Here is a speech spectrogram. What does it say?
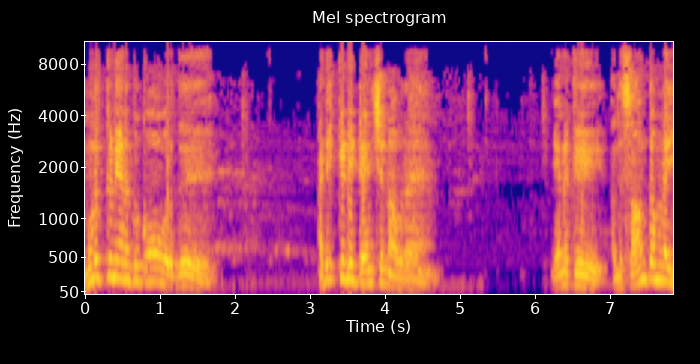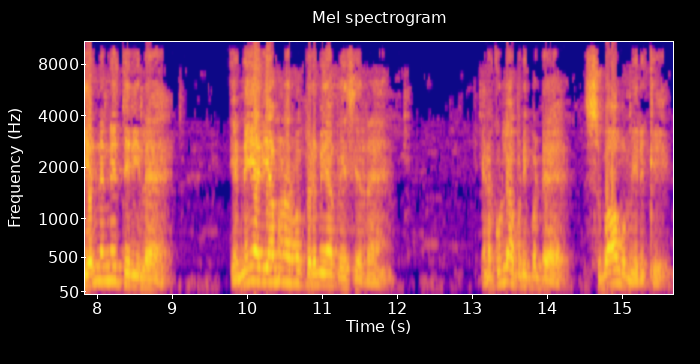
முனுக்குன்னு எனக்கு கோவம் வருது. அடிக்கடி டென்ஷன் ஆகுறேன் எனக்கு அந்த சாந்தம்னா என்னன்னே தெரியல. என்னையே அறியாம நான் ரொம்ப பெருமையா பேசிடுறேன். எனக்குள்ள அப்படிப்பட்ட சுபாவம் இருக்கு.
